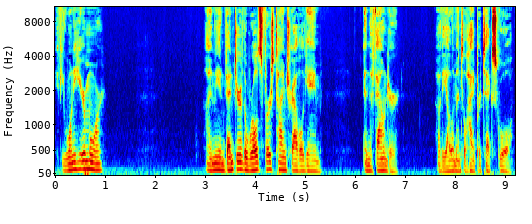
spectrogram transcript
If you want to hear more, I'm the inventor of the world's first time travel game and the founder of the Elemental Hypertech School.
